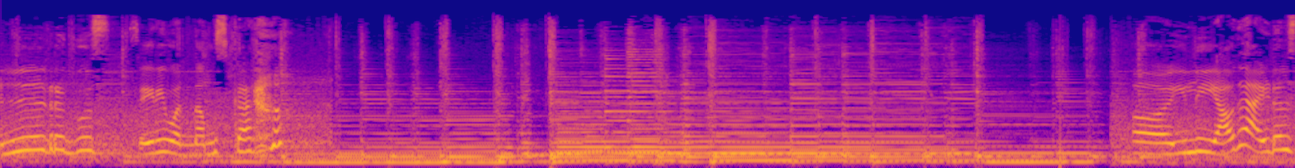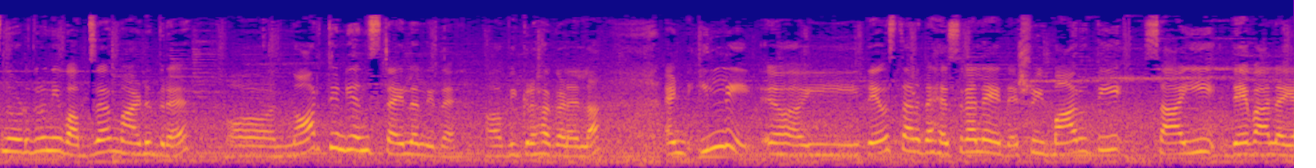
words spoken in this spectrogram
ಎಲ್ರಿಗೂ ಸೇರಿ ಒಂದು ನಮಸ್ಕಾರ. ಇಲ್ಲಿ ಯಾವುದೇ ಐಡಲ್ಸ್ ನೋಡಿದ್ರು ನೀವು ಅಬ್ಸರ್ವ್ ಮಾಡಿದ್ರೆ ನಾರ್ತ್ ಇಂಡಿಯನ್ ಸ್ಟೈಲಲ್ಲಿದೆ ವಿಗ್ರಹಗಳೆಲ್ಲ. ಆ್ಯಂಡ್ ಇಲ್ಲಿ ಈ ದೇವಸ್ಥಾನದ ಹೆಸರಲ್ಲೇ ಇದೆ ಶ್ರೀ ಮಾರುತಿ ಸಾಯಿ ದೇವಾಲಯ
